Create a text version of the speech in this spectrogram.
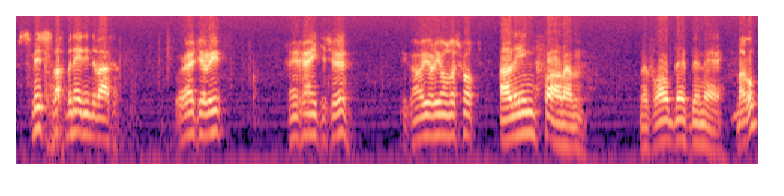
Smith wacht beneden in de wagen. Vooruit jullie. Geen geintjes, hè? Ik hou jullie onder schot. Alleen Farnham. Mevrouw blijft bij mij. Waarom?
